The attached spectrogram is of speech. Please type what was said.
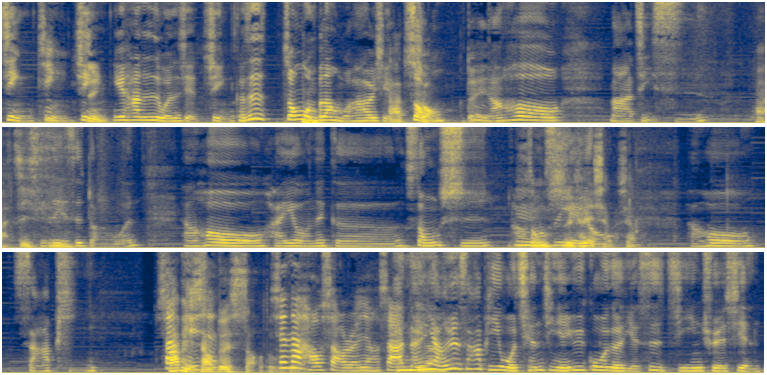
静静静静，因为它的日文是写静，可是中文不知道为什么它会写打重重。对，然后马吉斯。啊，祭其实也，是短文，然后还有那个松狮，松松狮可以狮也有，想象，然后沙皮沙皮相对少，的？现在好少人养沙皮了很难养，因为沙皮我前几年遇过一个也是基因缺陷，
